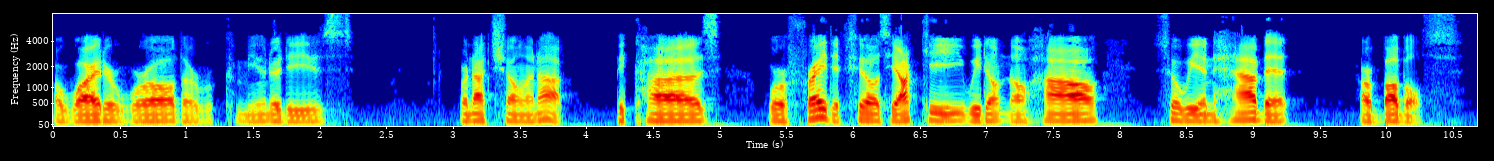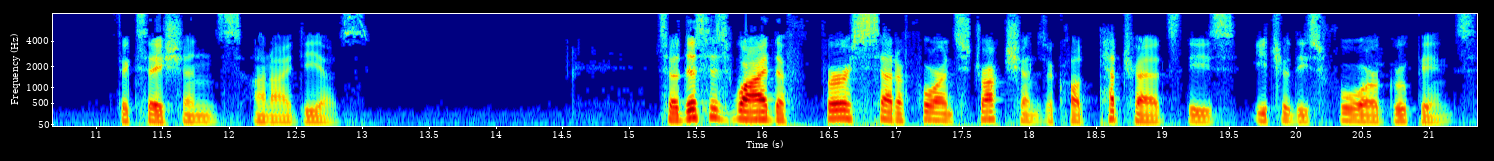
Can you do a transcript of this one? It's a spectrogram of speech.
a wider world, our communities. We're not showing up because we're afraid. It feels yucky. We don't know how. So we inhabit our bubbles, fixations on ideas. So this is why the first set of four instructions are called tetrads, these, each of these four groupings.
